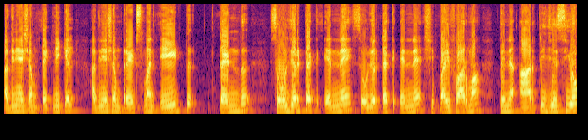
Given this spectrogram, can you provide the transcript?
അതിനുശേഷം ടെക്നിക്കൽ അതിനുശേഷം tradesman eighth tenth soldier tech N A soldier tech N A ഷിപ്പായി ഫാർമ പിന്നെ R T J C O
